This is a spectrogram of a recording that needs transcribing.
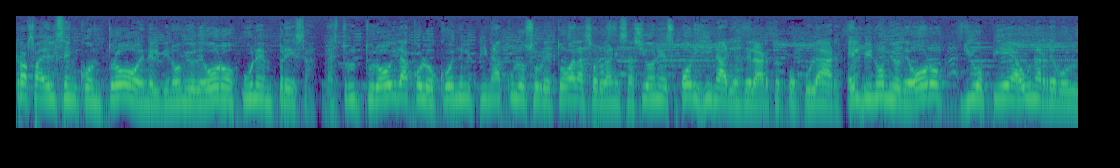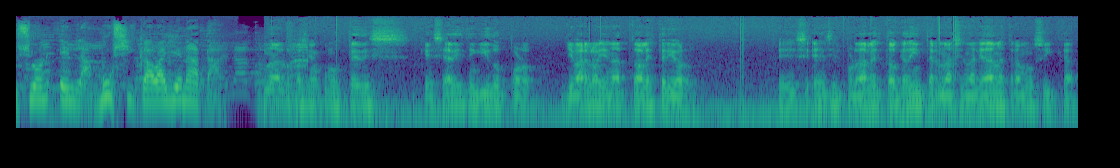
Rafael se encontró en el binomio de oro una empresa, la estructuró y la colocó en el pináculo sobre todas las organizaciones originarias del arte popular. El binomio de oro dio pie a una revolución en la música vallenata. Una agrupación como ustedes que se ha distinguido por llevar el vallenato al exterior, es, es decir, por darle el toque de internacionalidad a nuestra música.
